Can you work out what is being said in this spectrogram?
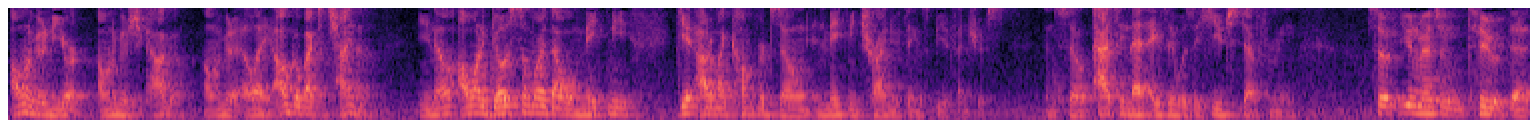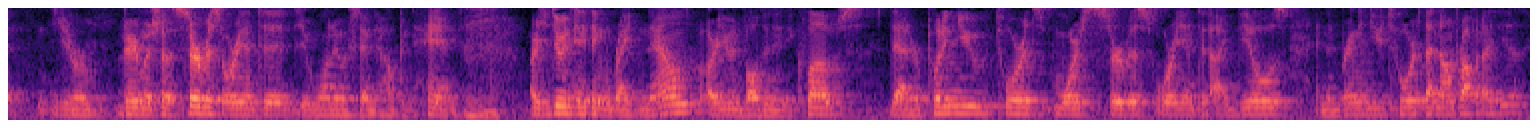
I want to go to New York. I want to go to Chicago. I want to go to LA. I'll go back to China. You know, I want to go somewhere that will make me get out of my comfort zone and make me try new things, be adventurous. And so passing that exit was a huge step for me. So you mentioned too that you're very much so service oriented. You want to extend a helping hand. Mm-hmm. Are you doing anything right now? Are you involved in any clubs that are putting you towards more service oriented ideals and then bringing you towards that nonprofit idea?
